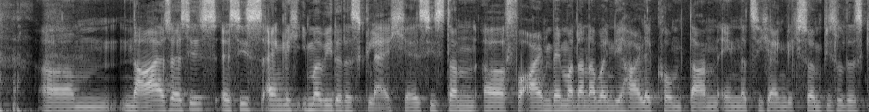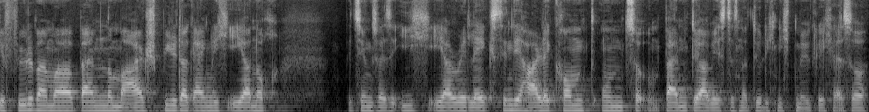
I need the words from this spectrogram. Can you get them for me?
ähm, na, also es ist, es ist eigentlich immer wieder das Gleiche. Es ist dann, äh, vor allem wenn man dann aber in die Halle kommt, dann ändert sich eigentlich so ein bisschen das Gefühl, weil man beim normalen Spieltag eigentlich eher noch, beziehungsweise ich eher relaxed in die Halle kommt und so, beim Derby ist das natürlich nicht möglich. Also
